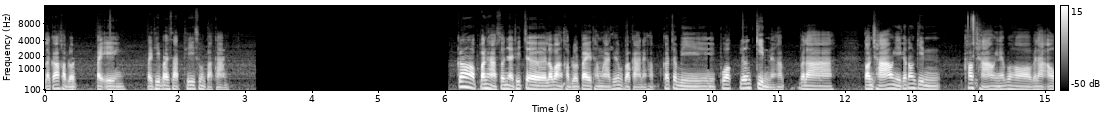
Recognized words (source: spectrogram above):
แล้วก็ขับรถไปเองไปที่บริษัทที่สมุทรปราการ ก็ปัญหาส่วนใหญ่ที่เจอระหว่างขับรถไปทำงานที่สมุทรปราการนะครับ ก็จะมีพวกเรื่องกลิ่นนะครับ เวลาตอนเช้าอย่างนี้ก็ต้องกินข้าวเช้าอย่างเงี้ยพอเวลาเอา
